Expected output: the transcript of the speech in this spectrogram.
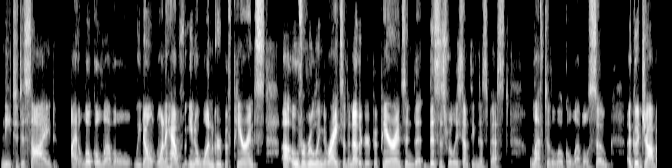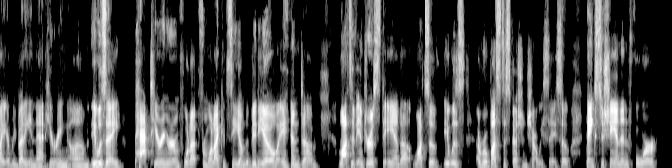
need to decide at a local level we don't want to have you know one group of parents uh, overruling the rights of another group of parents and that this is really something that's best left to the local level. So a good job by everybody in that hearing. Um, it was a packed hearing room from what I, from what I could see on the video and um, lots of interest and uh, lots of it was a robust discussion shall we say. So thanks to shannon for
